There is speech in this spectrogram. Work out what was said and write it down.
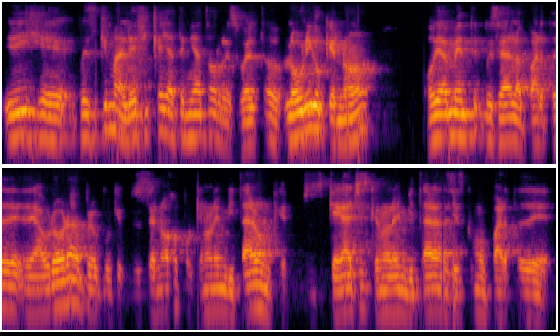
y dije, pues que Maléfica ya tenía todo resuelto. Lo único que no, obviamente, pues era la parte de, Aurora, pero porque pues, se enoja porque no la invitaron, que, pues, que gaches que no la invitaran, así es como parte de,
